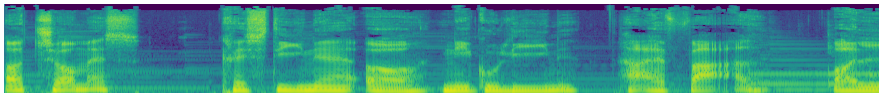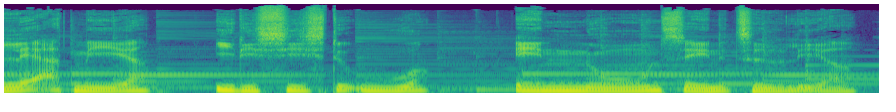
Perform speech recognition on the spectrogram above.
Og Thomas, Christina og Nicoline har erfaret og lært mere i de sidste uger end nogensinde tidligere.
